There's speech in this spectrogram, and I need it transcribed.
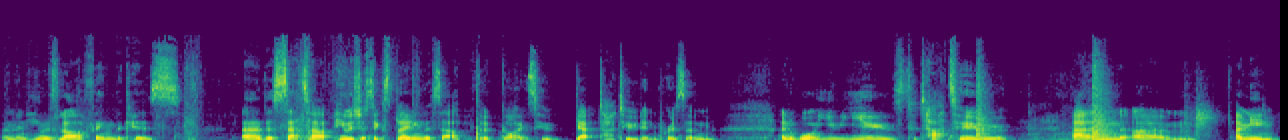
and then he was laughing because uh, the setup he was just explaining the setup of the guys who get tattooed in prison and what you use to tattoo. And um, I mean,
